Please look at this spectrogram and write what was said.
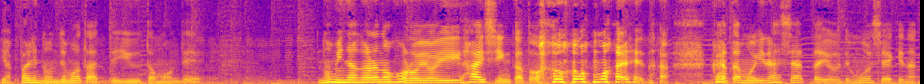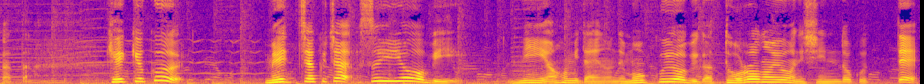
やっぱり飲んでもたって言うたもんで飲みながらのほろ酔い配信かと思われた方もいらっしゃったようで申し訳なかった。結局めちゃくちゃ水曜日にアホみたいなので木曜日が泥のようにしんどくって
